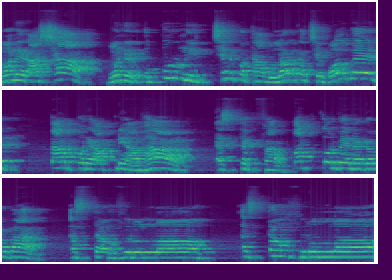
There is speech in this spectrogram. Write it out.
মনের আশা, মনের অপূর্ণ ইচ্ছের কথা আল্লাহর কাছে বলবেন। তারপরে আপনি আভার ইস্তেগফার পাঠ করবেন 11 বার। আস্তাগফিরুল্লাহ আস্তাগফিরুল্লাহ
